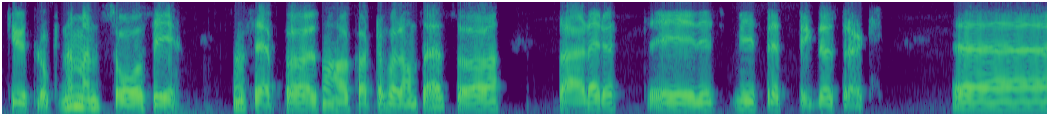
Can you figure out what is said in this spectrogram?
Ikke utelukkende, men så å si. Hvis man ser på, hvis man har kartet foran seg, så, så er det rødt i, i spredtbygde strøk. Eh,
